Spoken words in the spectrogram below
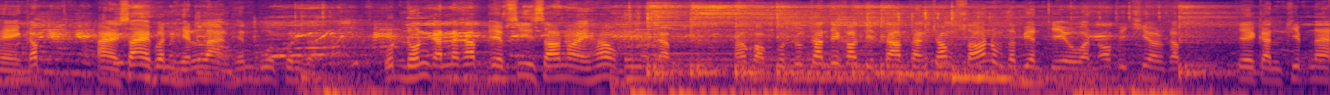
ให้ครับอ้ายซ้ายเพิ่นเห็นร้านเห็นบูธเพิ่นก็อุดหนุนกันนะครับ FC สาวหน่อยเฮานะครับาขอบคุณทุกท่านที่เข้าติดตามทางช่องสอนหนุ่มทะเบียนเจวันออฟฟิเชียลครับ เจอกันคลิปหน้า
